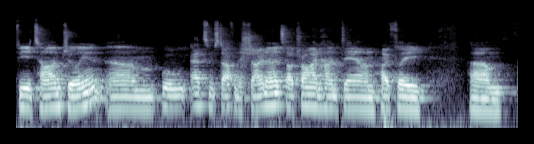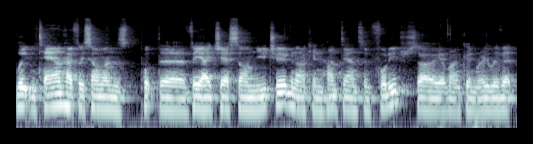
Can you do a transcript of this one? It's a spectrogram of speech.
for your time, Julian. Um, we'll add some stuff in the show notes. I'll try and hunt down, hopefully, um, Luton Town. Hopefully, someone's put the VHS on YouTube and I can hunt down some footage so everyone can relive it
